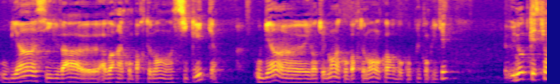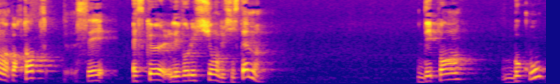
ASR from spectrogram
ou bien s'il va euh, avoir un comportement cyclique, ou bien euh, éventuellement un comportement encore beaucoup plus compliqué. Une autre question importante, c'est est-ce que l'évolution du système dépend beaucoup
